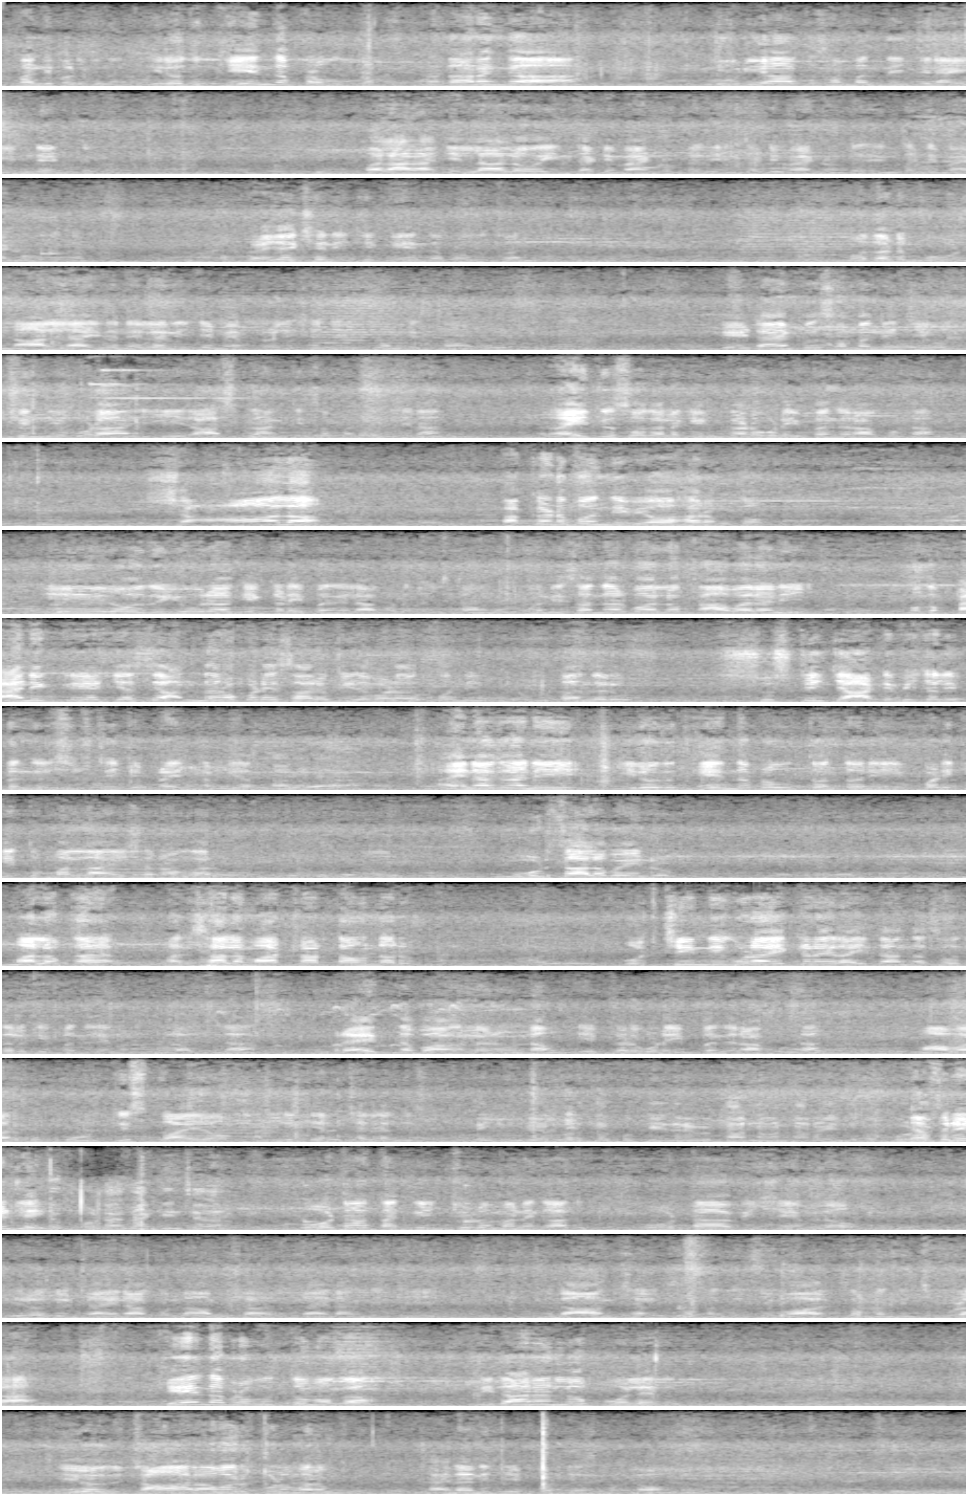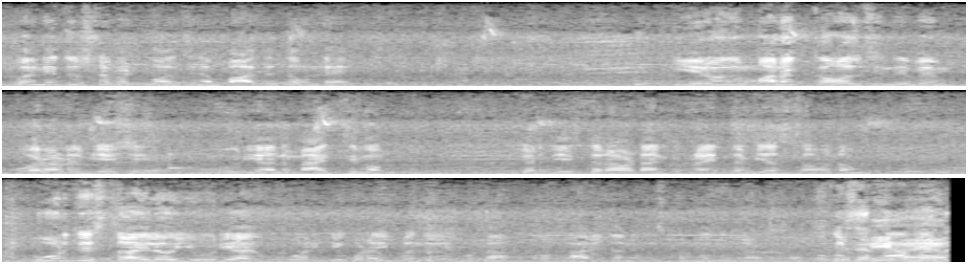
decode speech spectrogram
ఇబ్బంది పడుతున్నారు. ఈరోజు కేంద్ర ప్రభుత్వం ప్రధానంగా యూరియాకు సంబంధించిన ఇండెంట్ ఫలానా జిల్లాలో ఇంత డిమాండ్ ఉంటుంది ఇంత డిమాండ్ ఉంటుంది ఇంత డిమాండ్ ఉంటుంది ఒక ప్రొజెక్షన్ ఇచ్చి కేంద్ర ప్రభుత్వానికి మొదటి మూడు నాలుగు ఐదు నెలల నుంచి మేము ప్రొజెక్షన్ చేసి పంపిస్తా ఉన్నాం. కేటాయింపుకు సంబంధించి వచ్చింది కూడా ఈ రాష్ట్రానికి సంబంధించిన రైతు సోదరులకు ఎక్కడ కూడా ఇబ్బంది రాకుండా చాలా పక్కడబంది వ్యవహారంతో ఈరోజు రోజు యూరియాకి ఎక్కడ ఇబ్బంది లేకుండా చూస్తూ ఉన్నాం. కొన్ని సందర్భాల్లో కావాలని ఒక ప్యానిక్ క్రియేట్ చేస్తే అందరూ ఒకటేసారి మీద పడ కొన్ని ఇబ్బందులు సృష్టించి ఆర్టిఫిషియల్ ఇబ్బందులు సృష్టించే ప్రయత్నం చేస్తాను అయినా కానీ ఈరోజు కేంద్ర ప్రభుత్వంతో ఇప్పటికీ తుమ్మల నాగేశ్వరరావు గారు మూడు సార్లు పోయినరు మరొక పదిసార్లు మాట్లాడుతూ ఉన్నారు. వచ్చింది కూడా ఇక్కడ రైతాంగ సోదరులకు ఇబ్బంది లేకుండా ప్రయత్న భాగంలోనే ఉన్నాం. ఎక్కడ కూడా ఇబ్బంది రాకుండా మా వరకు పూర్తి స్థాయిలో అన్ని చర్యలు తీసుకుంటాం తగ్గించదారు ఓటా తగ్గించడం అనే కాదు ఓటా విషయంలో ఈరోజు చైనాకున్న అంశాలు చైనా నుంచి ఉన్న ఆంక్షలకు సంబంధించి వారికి సంబంధించి కూడా కేంద్ర ప్రభుత్వం ఒక విధానంలో పోలేదు. ఈరోజు చాలా వరకు కూడా మనం చైనా నుంచి ఇంపోర్ట్ చేసుకుంటా ఉన్నాం. ఇవన్నీ దృష్టి పెట్టుకోవాల్సిన బాధ్యత ఉండే. ఈరోజు మనకు కావాల్సింది మేము పోరాటం చేసి యూరియాను మ్యాక్సిమం ఇక్కడ తీసుకురావడానికి ప్రయత్నం చేస్తూ ఉన్నాం. పూర్తి స్థాయిలో యూరియా ఎవరికి కూడా ఇబ్బంది లేకుండా ఒక కార్యక్రమం తీసుకొని ముందుకు ఒకసారి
